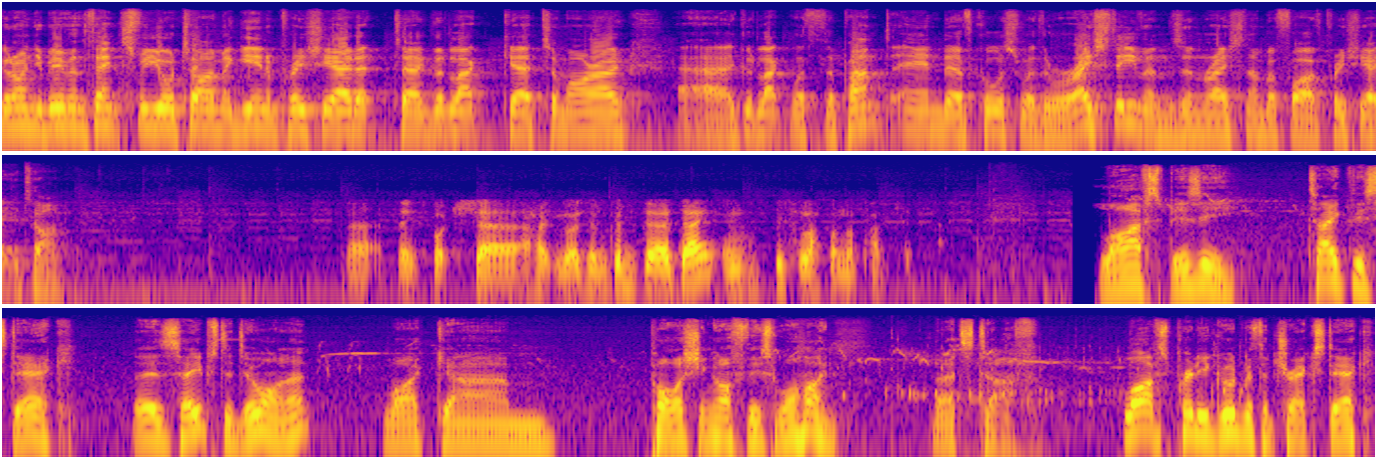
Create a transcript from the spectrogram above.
Good on you, Bevan. Thanks for your time again. Appreciate it. Uh, good luck uh, tomorrow. Uh, good luck with the punt and, of course, with Ray Stevens in race number five. Appreciate your time. Uh, thanks, Butch. Uh, I hope you guys have a good uh, day and best of luck on the punt. Life's busy. Take this deck. There's heaps to do on it, like um, polishing off this wine. That's tough. Life's pretty good with a Trex deck.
